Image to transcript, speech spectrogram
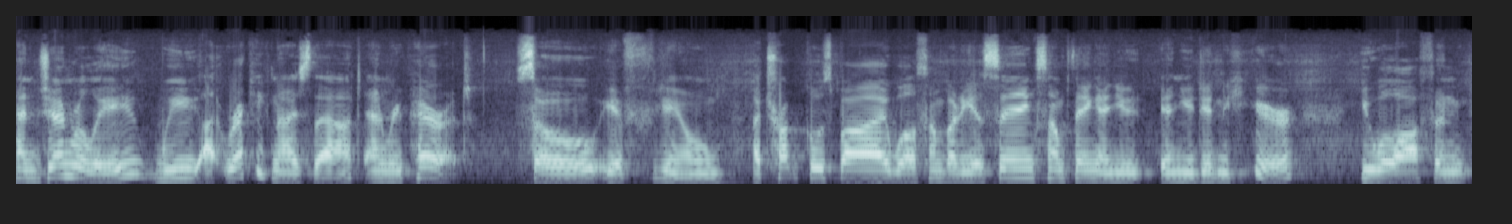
and generally, we uh, recognize that and repair it. So if you know a truck goes by while somebody is saying something and you and you didn't hear, you will often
